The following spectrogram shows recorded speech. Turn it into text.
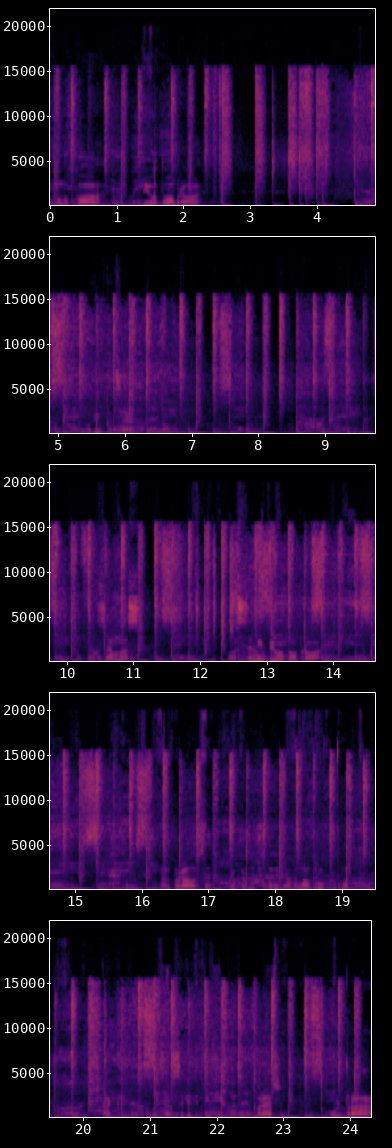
І молоко, і біодобрива. Курівка це золото. Це в нас ось самі біодобрива. Назбиралося трохи за 4 дня, бо мав другу роботу. Так, оце в селі такий фітнес. Береш ультра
